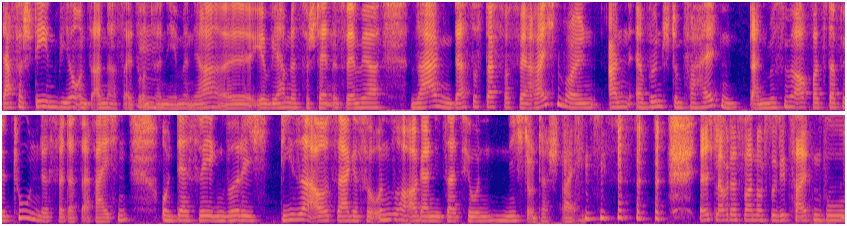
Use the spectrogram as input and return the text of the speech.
da verstehen wir uns anders als mhm. Unternehmen, ja. Äh, wir haben das Verständnis, wenn wir sagen, das ist das, was wir erreichen wollen an erwünschtem Verhalten, dann müssen wir auch was dafür tun, dass wir das erreichen. Und deswegen würde ich diese Aussage für unsere Organisation nicht unterschreiben. ja, ich glaube, das waren noch so die Zeiten, wo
